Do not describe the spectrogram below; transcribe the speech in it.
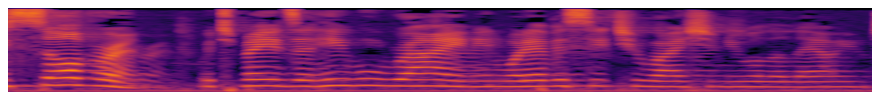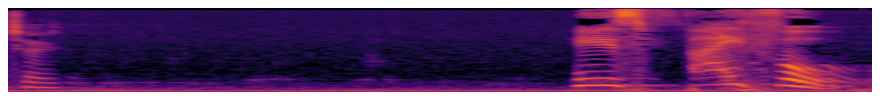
He's sovereign, which means that He will reign in whatever situation you will allow Him to. He is faithful,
